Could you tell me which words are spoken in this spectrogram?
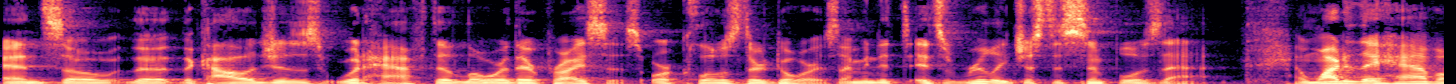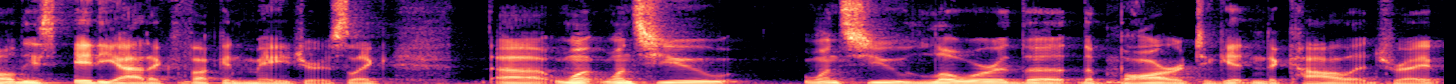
And so the, the colleges would have to lower their prices or close their doors. I mean, it's, it's really just as simple as that. And why do they have all these idiotic fucking majors? Like, uh, once you once you lower the the bar to get into college, right?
